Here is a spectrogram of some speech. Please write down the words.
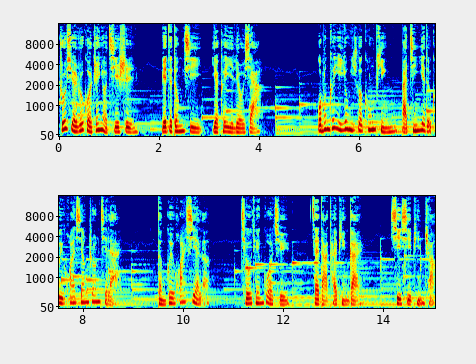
煮雪如果真有其事，别的东西也可以留下。我们可以用一个空瓶把今夜的桂花香装起来，等桂花谢了。秋天过去，再打开瓶盖，细细品尝。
